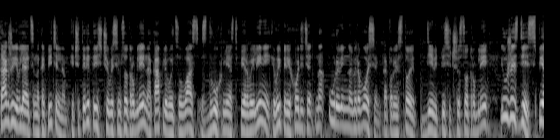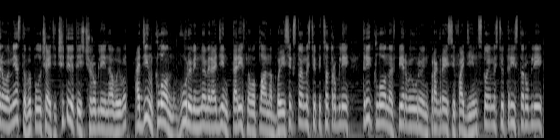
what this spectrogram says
также является накопительным и 4800 рублей накапливается у вас с двух мест в первой линии и вы переходите на уровень номер 8, который стоит 9600 рублей. И уже здесь с первого места вы получаете 4000 рублей на вывод, один клон в уровень номер 1 тарифного плана Basic стоимостью 500 рублей, три клона в первый уровень Progressive 1 стоимостью 300 рублей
